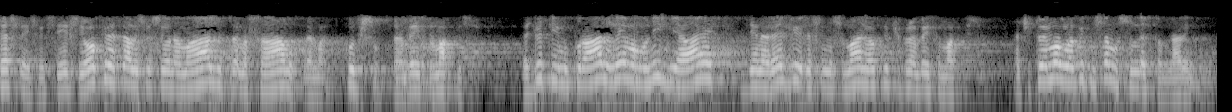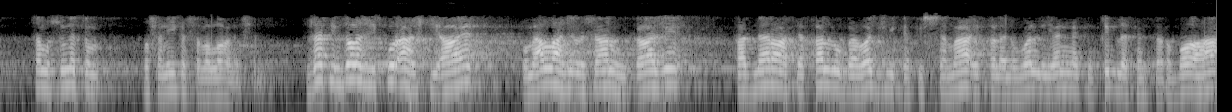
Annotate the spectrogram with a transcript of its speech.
16 mjeseci, okretali su se u namazu prema samu, prema kuću, prema Bejtul Maktisu. Međutim, u Kur'anu nemamo nigdje ajet gdje naređuje da se muslimani okreću prema Bejtu Maktisu. Znači, to je moglo biti samo sunnetom, naravno. Samo sunnetom poslanika, sallallahu alaihi sallam. Zatim dolazi kur'anski ajet, kome Allah je lešanu kaže, kad nera teqalluba vajhika fi samai, falan uvalli jenneke qibleten tarbaha,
